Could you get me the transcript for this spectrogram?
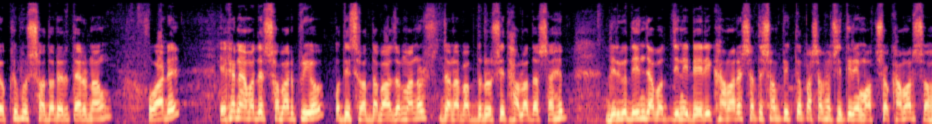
লক্ষ্মীপুর সদরের তেরো নং ওয়ার্ডে। এখানে আমাদের সবার প্রিয় অতি শ্রদ্ধাভাজন মানুষ, জনাব আব্দুর রশিদ হাওলাদার সাহেব। দীর্ঘদিন যাবৎ যিনি ডেইরি খামারের সাথে সম্পৃক্ত, পাশাপাশি তিনি মৎস্য খামার সহ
